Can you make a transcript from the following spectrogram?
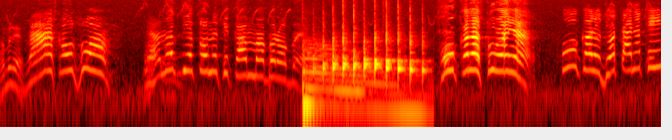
હમણે? રા કહું છું આમ. ધ્યાન જ દેતો નથી કામમાં બરોબર. કરે તું અહીંયા? શું કરું જોતા નથી?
